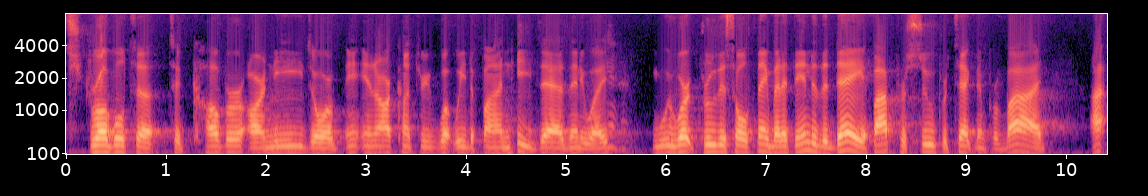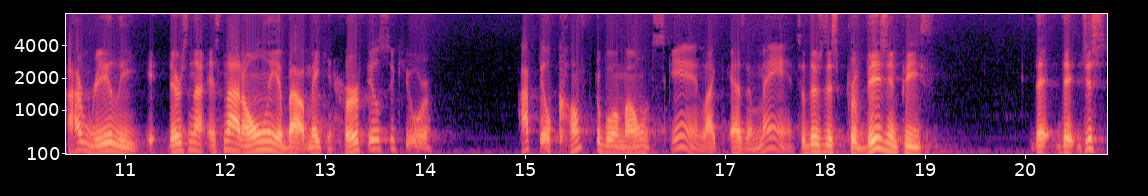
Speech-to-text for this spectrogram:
struggle to, to cover our needs, or in, in our country, what we define needs as, anyways. Yeah. We work through this whole thing, but at the end of the day, if I pursue, protect, and provide, I, I really, there's not, it's not only about making her feel secure, I feel comfortable in my own skin, like as a man. So there's this provision piece that, that just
